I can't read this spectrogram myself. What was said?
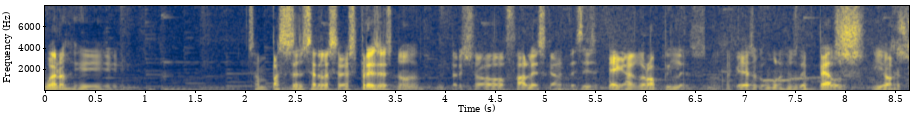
Bueno, i se'n passa sencer les seves preses, no? Per això fa les característiques egagròpiles, no? Aquelles acumulacions de pèl i os.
